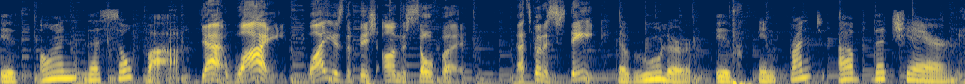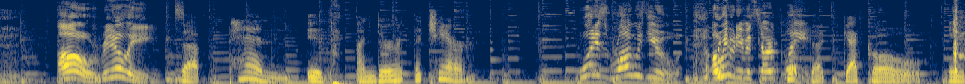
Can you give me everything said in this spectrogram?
is on the sofa. Yeah, why? Why is the fish on the sofa? That's gonna stink. The ruler is in front of the chair. Oh, really? The pen is under the chair. What is wrong with you? Oh, we haven't even started playing. Put the gecko in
